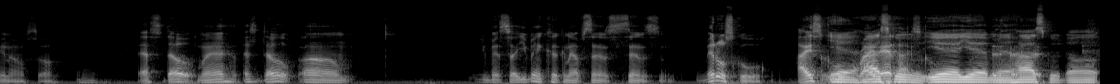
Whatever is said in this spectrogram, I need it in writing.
You know, so that's dope, man. That's dope. Um, you've been so you've been cooking up since since middle school, high school, Yeah, right high at school. high school. Yeah, yeah, man, high school, dog.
